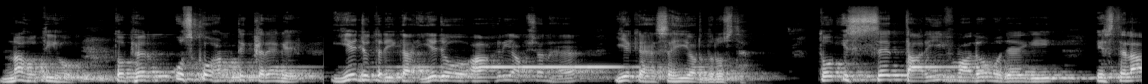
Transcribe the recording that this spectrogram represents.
نہ ہوتی ہو تو پھر اس کو ہم ٹک کریں گے۔ یہ جو طریقہ، یہ جو آخری آپشن ہے، یہ کہ صحیح اور درست ہے۔ تو اس سے تعریف معلوم ہو جائے گی اصطلاح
